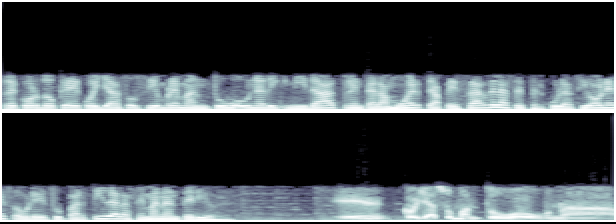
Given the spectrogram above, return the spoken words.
Recordó que Collazos siempre mantuvo una dignidad frente a la muerte a pesar de las especulaciones sobre su partida la semana anterior. Eh, Collazo mantuvo una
